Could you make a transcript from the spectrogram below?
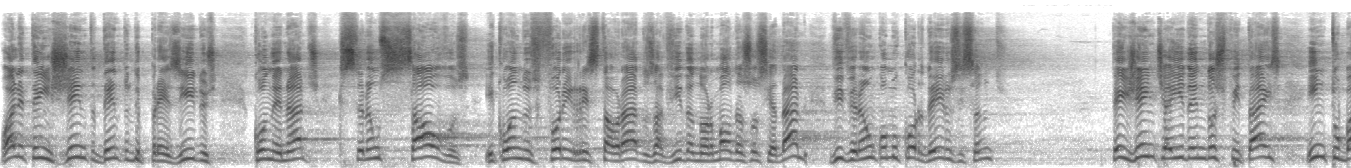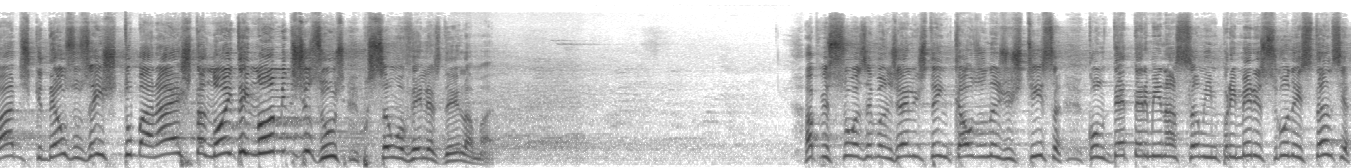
Olha, tem gente dentro de presídios condenados que serão salvos e quando forem restaurados à vida normal da sociedade, viverão como cordeiros e santos. Tem gente aí dentro de hospitais entubados que Deus os estubará esta noite em nome de Jesus, são ovelhas dele, amado. Há pessoas evangélicas têm causas na justiça com determinação em primeira e segunda instância,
